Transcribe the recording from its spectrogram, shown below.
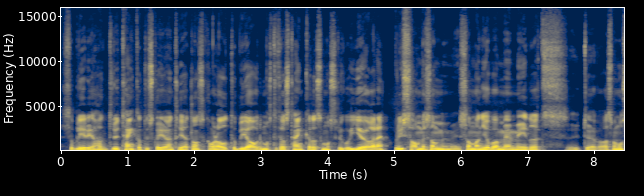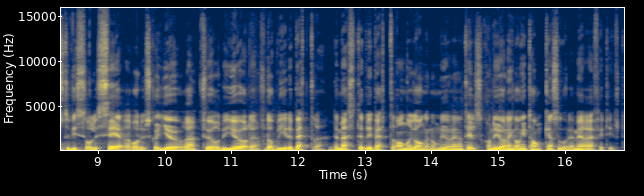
så blir det. Har inte du tänkt att du ska göra en triathlon så kommer det aldrig att bli av. Du måste först tänka det och så måste du gå och göra det. Och det är samma som, som man jobbar med med idrottsutövare. Alltså man måste visualisera vad du ska göra före du gör det. För då blir det bättre. Mm. Det mesta blir bättre andra gången. Om du gör det en gång till så kan du göra det en gång i tanken så går det mer effektivt.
